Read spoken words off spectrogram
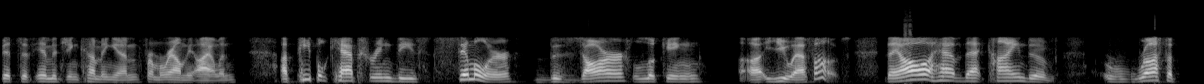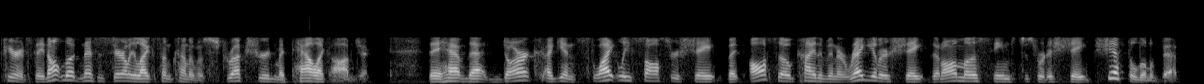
bits of imaging coming in from around the island of people capturing these similar, bizarre looking uh, UFOs. They all have that kind of rough appearance. They don't look necessarily like some kind of a structured metallic object. They have that dark, again, slightly saucer shape, but also kind of an irregular shape that almost seems to sort of shape shift a little bit.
